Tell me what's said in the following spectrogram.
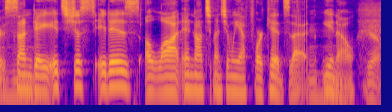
Mm-hmm. sunday it's just it is a lot and not to mention we have four kids that Mm-hmm. you know Yeah.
